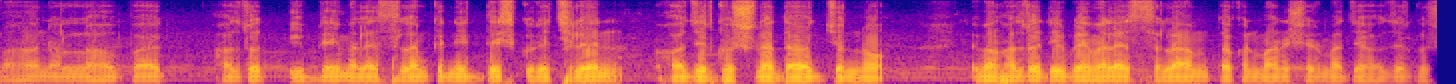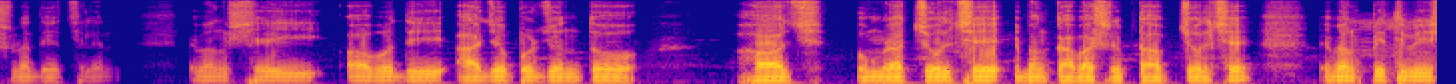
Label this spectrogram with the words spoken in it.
মহান আল্লাহ পাক হজরত ইব্রাহিম আলাইসাল্লামকে নির্দেশ করেছিলেন হজের ঘোষণা দেওয়ার জন্য। এবং হজরত ইব্রাহিম আলাইসাল্লাম তখন মানুষের মাঝে হজের ঘোষণা দিয়েছিলেন। এবং সেই অবধি আজও পর্যন্ত হজ, উমরা চলছে এবং কাবা শরীফ তাওয়াফ চলছে এবং পৃথিবীর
